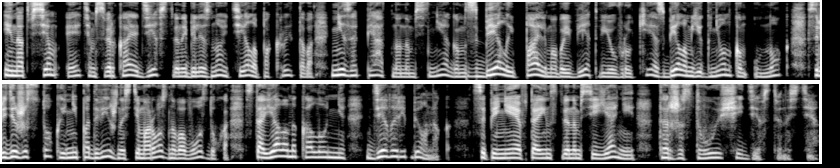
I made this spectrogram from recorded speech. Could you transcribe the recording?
И над всем этим, сверкая девственной белизной тела, покрытого незапятнанным снегом, с белой пальмовой ветвью в руке, с белым ягненком у ног, среди жестокой неподвижности морозного воздуха, стояла на колонне дева-ребенок, цепенея в таинственном сиянии торжествующей девственности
